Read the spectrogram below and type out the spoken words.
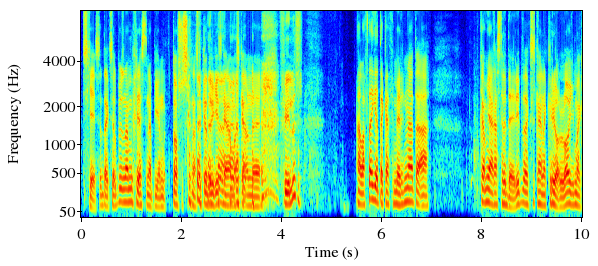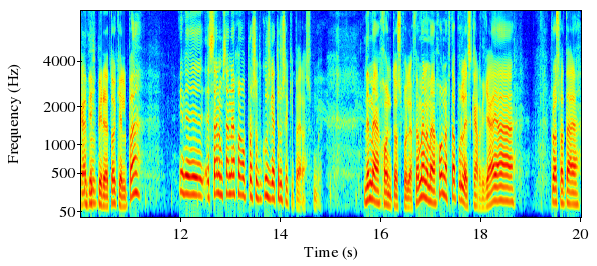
Σχέση. Εντάξει, ελπίζω να μην χρειαστεί να πηγαίνουμε τόσο συχνά στο κέντρο υγείας και να μας κάνουν φίλους. Αλλά αυτά για τα καθημερινά, τα... καμιά γαστρεντερίτιδα, ξέρεις, κανένα κρυολόγημα, κάτι έχει πυρετό κλπ. Είναι, αισθάνομαι σαν να έχω προσωπικούς γιατρούς εκεί πέρα, ας πούμε. Δεν με αγχώνει τόσο πολύ αυτό. Εμένα με αγχώνει αυτά που λες, καρδιά. Πρόσφατα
